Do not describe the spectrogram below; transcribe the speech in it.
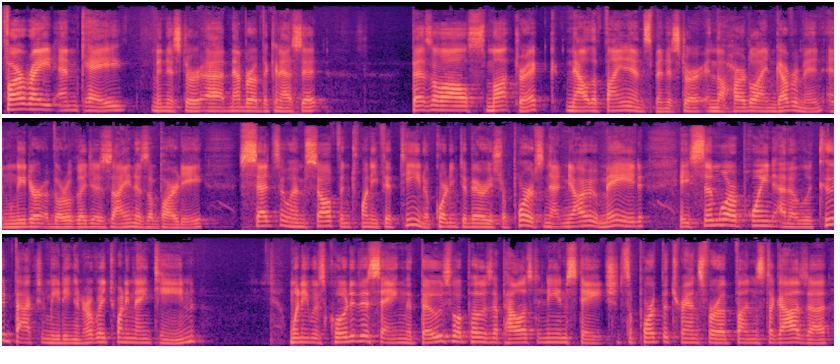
Far right MK minister, uh, member of the Knesset, Bezalel Smotrich, now the finance minister in the hardline government and leader of the religious Zionism party, said so himself in 2015. According to various reports, Netanyahu made a similar point at a Likud faction meeting in early 2019 when he was quoted as saying that those who oppose a Palestinian state should support the transfer of funds to Gaza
